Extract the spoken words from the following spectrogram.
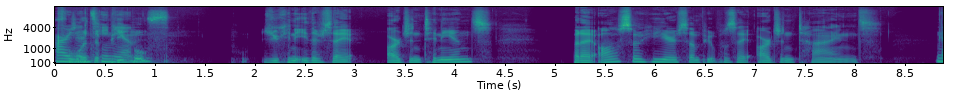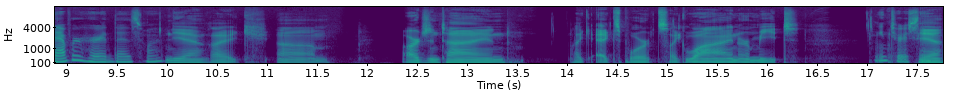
For the people? Argentinians. you can either say Argentinians, but I also hear some people say Argentines. Never heard this one. Yeah, like um, Argentine, like exports, like wine or meat. Interesting. Yeah,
